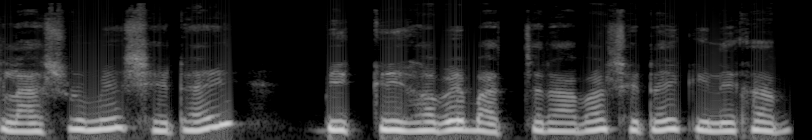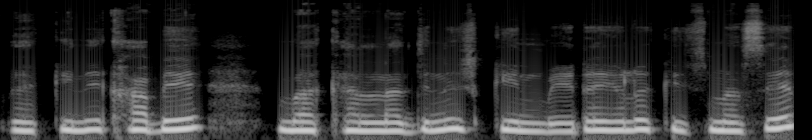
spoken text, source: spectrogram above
ক্লাসরুমে সেটাই বিক্রি হবে। বাচ্চারা আবার সেটাই কিনে খাবে কিনে খাবে বা খেলনার জিনিস কিনবে। এটাই হলো ক্রিসমাসের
